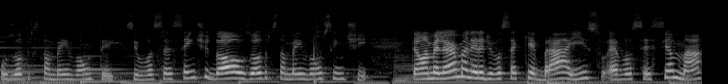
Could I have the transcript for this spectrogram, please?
os outros também vão ter. Se você sente dó, os outros também vão sentir. Então, a melhor maneira de você quebrar isso é você se amar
